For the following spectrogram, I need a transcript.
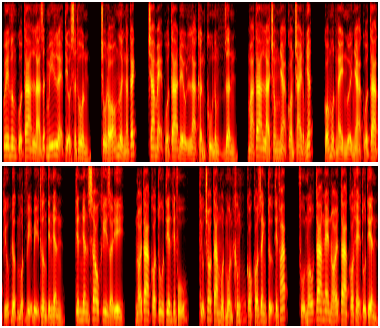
Quê hương của ta là rất mỹ lệ tiểu sân thôn, chỗ đó người ngăn cách, cha mẹ của ta đều là cần cù nông dân, mà ta là trong nhà con trai độc nhất, có một ngày người nhà của ta cứu được một vị bị thương tiên nhân tiên nhân sau khi rời đi, nói ta có tu tiên thiên phú, tự cho ta một môn không có có danh tự tiên pháp, phụ mẫu ta nghe nói ta có thể tu tiên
